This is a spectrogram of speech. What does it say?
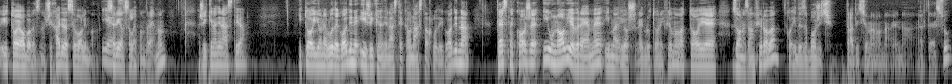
I to je obavezno. Znači, hajde da se volimo. Jest. Serijal sa Lepom Brenom, Žikina dinastija, i to i one lude godine i Žikina dinastija kao nastavak lude godina, tesne kože i u novije vreme, ima još regrutovanih filmova, to je Zona Zamfirova, koja ide za Božić tradicionalno na, na RTS-u,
